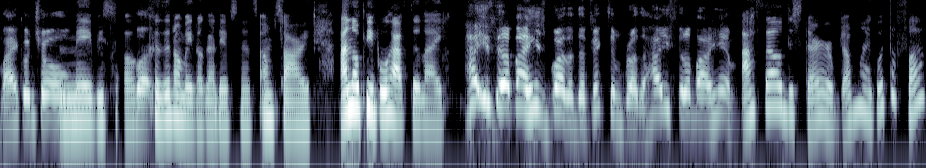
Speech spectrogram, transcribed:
mind control. Maybe so, because it don't make no goddamn sense. I'm sorry. I know people have to like. How you feel about his brother, the victim brother? How you feel about him? I felt disturbed. I'm like, what the fuck?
